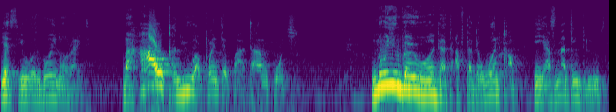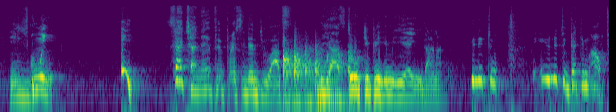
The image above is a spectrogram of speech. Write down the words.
Yes, he was going all right. But how can you appoint a part-time coach knowing very well that after the World Cup he has nothing to lose? He's going. Hey, such an FA president you are. We are still keeping him here in Ghana. You need to, you need to get him out.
